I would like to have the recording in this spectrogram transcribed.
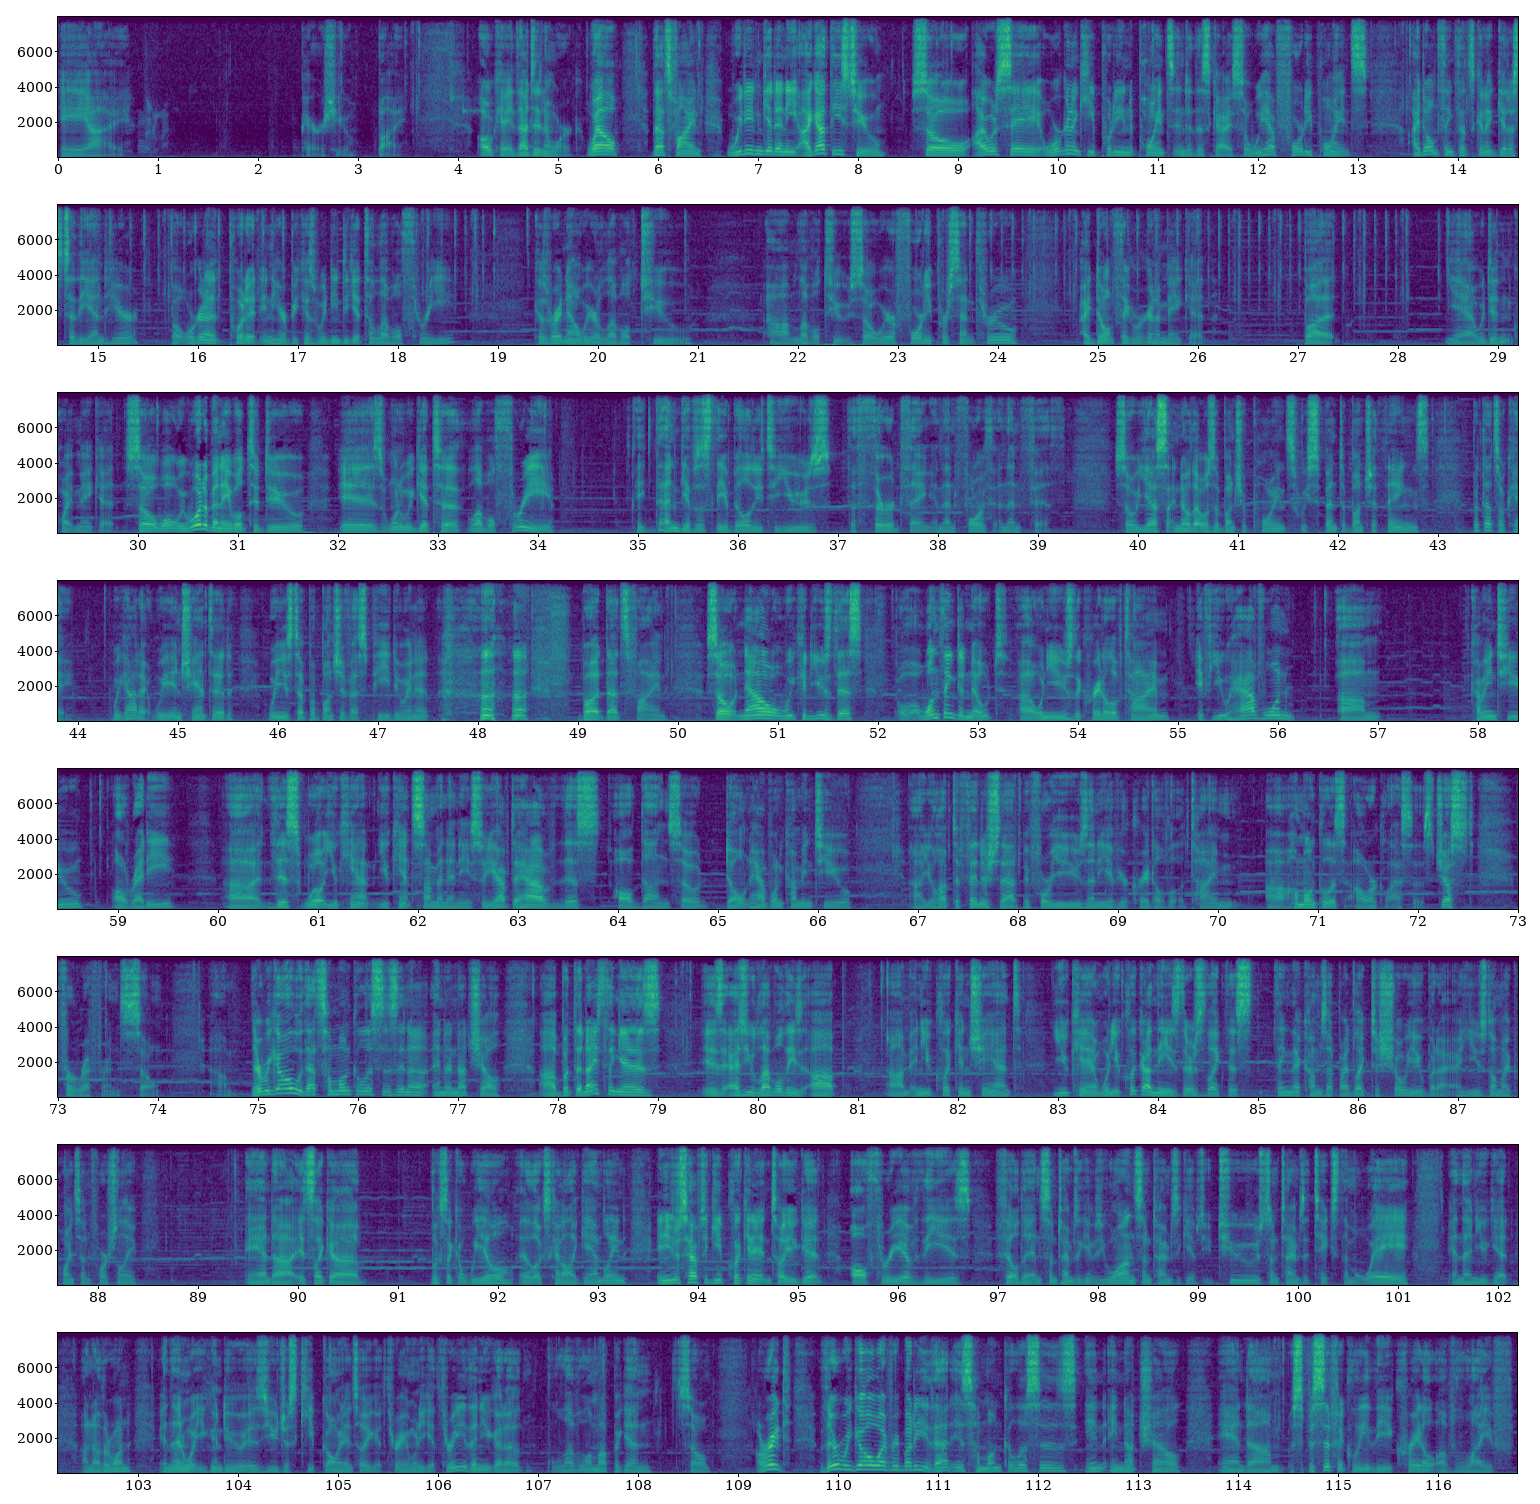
AI. Perish you. Bye. Okay, that didn't work. Well, that's fine. We didn't get any. I got these two. So I would say we're going to keep putting points into this guy. So we have 40 points. I don't think that's going to get us to the end here. But we're going to put it in here because we need to get to level 3. Because right now we are level 2. Um, level 2. So we're 40% through. I don't think we're going to make it. But yeah, we didn't quite make it. So what we would have been able to do is when we get to level 3, it then gives us the ability to use the third thing, and then fourth, and then fifth. So yes, I know that was a bunch of points. We spent a bunch of things, but that's okay. We got it. We enchanted. We used up a bunch of SP doing it, but that's fine. So now we could use this. One thing to note, uh, when you use the Cradle of Time, if you have one um, coming to you already, uh, this will you can't you can't summon any. So you have to have this all done. So don't have one coming to you. Uh, you'll have to finish that before you use any of your Cradle of Time uh, homunculus hourglasses, just for reference. So. Um, there we go. That's homunculus in a in a nutshell. Uh, but the nice thing is, is as you level these up, um, and you click enchant, you can, when you click on these, there's like this thing that comes up. I'd like to show you, but I, I used all my points, unfortunately. And uh, it's like a, looks like a wheel. It looks kind of like gambling, and you just have to keep clicking it until you get all three of these filled in. Sometimes it gives you one, sometimes it gives you two, sometimes it takes them away, and then you get another one. And then what you can do is you just keep going until you get three. And when you get three, then you gotta level them up again. So, all right, there we go, everybody. That is homunculuses in a nutshell, and um, specifically the Cradle of Life.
